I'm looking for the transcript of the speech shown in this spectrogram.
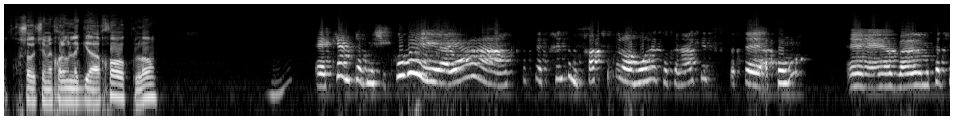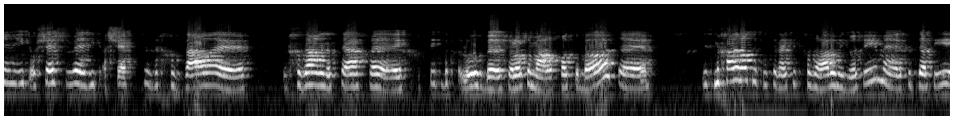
את חושבת שהם יכולים להגיע רחוק, לא? כן, טוב, נישיקורי היה, קצת התחיל את המשחק שלו מול קוקנאיקס קצת עקום. אה, אבל מצד שני התאושש והתעשת וחזר, אה, וחזר לנצח אה, יחסית בקלות בשלוש המערכות הבאות. אני שמחה לראות את קוקנאיקיס חזרה במגרשים, לפי דעתי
